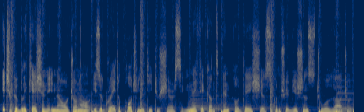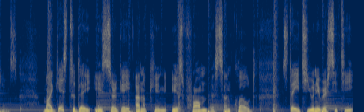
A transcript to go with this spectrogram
Each publication in our journal is a great opportunity to share significant and audacious contributions to a large audience. My guest today is Sergei Anokhin, is from the St. Cloud State University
